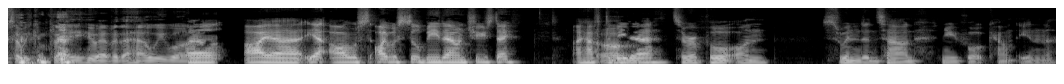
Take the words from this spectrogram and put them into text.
so we can play whoever the hell we want. Well, I uh, yeah, I will. I will still be there on Tuesday. I have to be Oh. there to report on Swindon Town, Newport County, in the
